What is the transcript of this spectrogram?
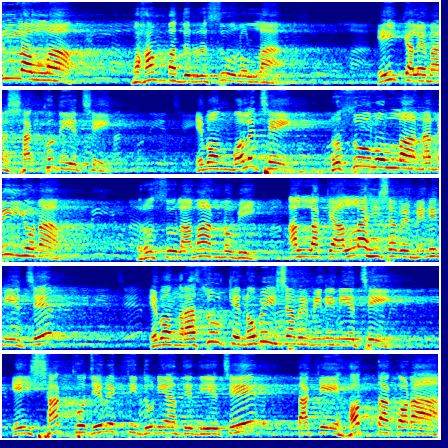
ইল্লাল্লাহ মোহাম্মদুর এই কালেমার সাক্ষ্য দিয়েছে এবং বলেছে রসুল্লাহ নবীনা রসুল আমার নবী, আল্লাহকে আল্লাহ হিসাবে মেনে নিয়েছে এবং রাসূলকে নবী হিসাবে মেনে নিয়েছে। এই সাক্ষ্য যে ব্যক্তি দুনিয়াতে দিয়েছে তাকে হত্যা করা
